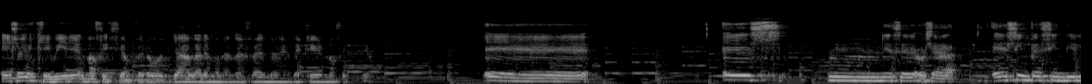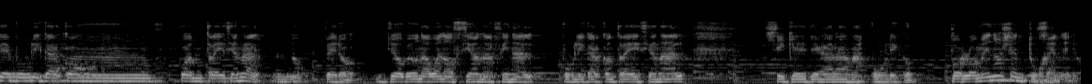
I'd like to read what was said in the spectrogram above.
Eso es escribir no ficción, pero ya hablaremos de, de escribir no ficción. Eh, es mm, nece- o sea, ¿es imprescindible publicar con, con tradicional? No, pero yo veo una buena opción al final publicar con tradicional si quieres llegar a más público. Por lo menos en tu género.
